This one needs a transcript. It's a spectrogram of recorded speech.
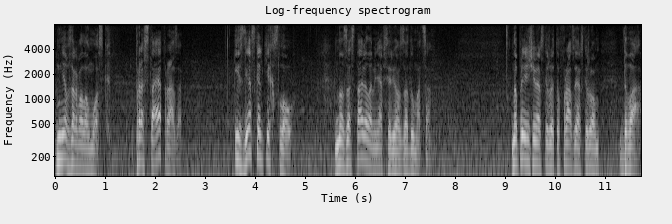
мне взорвало мозг. Простая фраза из нескольких слов, но заставила меня всерьез задуматься – но прежде чем я расскажу эту фразу, я расскажу вам два,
